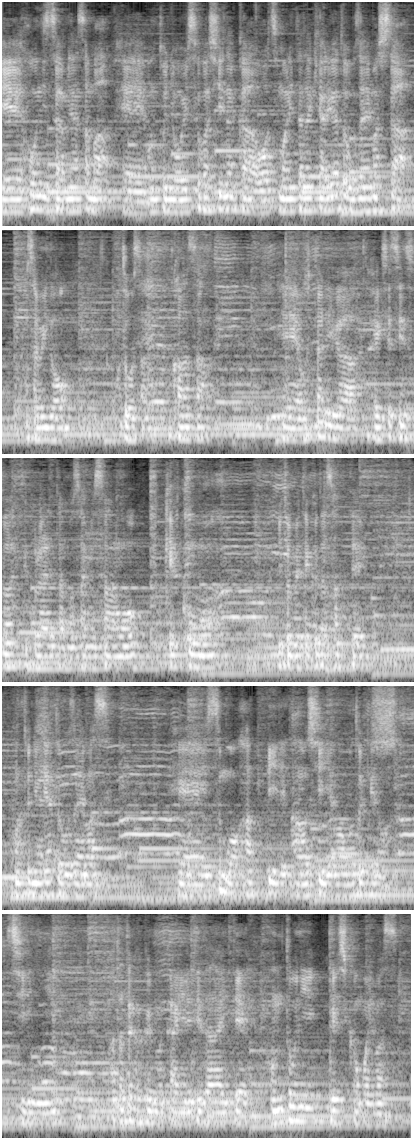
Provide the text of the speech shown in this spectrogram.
えー本日は皆様、えー本当にお忙しい中お集まりいただきありがとうございました。まさみのお父さんお母さん、えーお二人が大切に育ててこられたまさみさんを結婚を認めてくださって本当にありがとうございます、えいつもハッピーで楽しい山本家の一員に温かく迎え入れていただいて本当に嬉しく思います。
